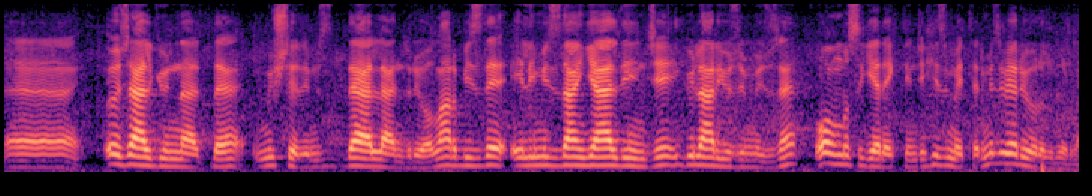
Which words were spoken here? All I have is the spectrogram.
e, özel günlerde müşterimiz değerlendiriyorlar. Biz de elimizden geldiğince güler yüzümüzle olması gerektiğince hizmetlerimizi veriyoruz burada.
